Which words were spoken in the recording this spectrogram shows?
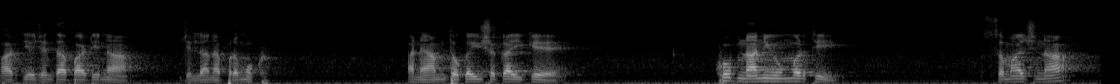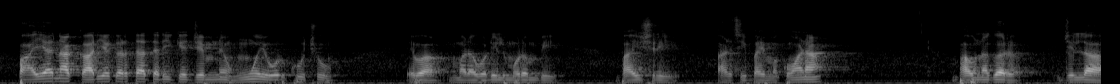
ભારતીય જનતા પાર્ટીના જિલ્લાના પ્રમુખ. અને આમ તો કહી શકાય કે ખૂબ નાની ઉંમરથી સમાજના પાયાના કાર્યકર્તા તરીકે જેમને હું એ ઓળખું છું, એવા મારા વડીલ મોરંબી ભાઈ શ્રી આરસીભાઈ મકવાણા, ભાવનગર જિલ્લા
